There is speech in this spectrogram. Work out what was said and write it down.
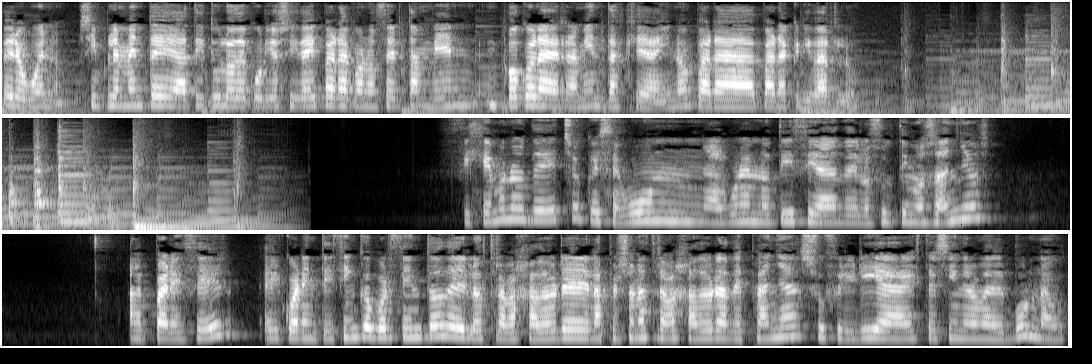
pero bueno, simplemente a título de curiosidad y para conocer también un poco las herramientas que hay, ¿no? Para, para cribarlo. Fijémonos de hecho que según algunas noticias de los últimos años, al parecer el 45% de los trabajadores, las personas trabajadoras de España sufriría este síndrome del burnout.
